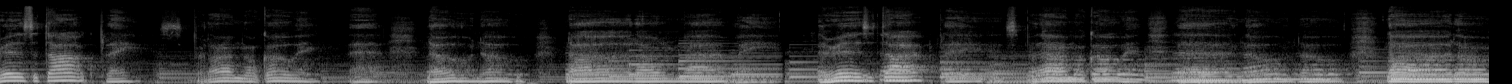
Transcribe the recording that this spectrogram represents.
There is a dark place, but I'm not going there. No, no, not on my way. There is a dark place, but I'm not going there. No, no, not on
